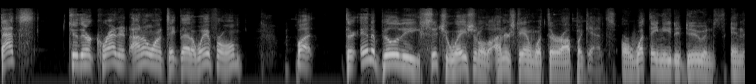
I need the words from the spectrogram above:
that's to their credit. I don't want to take that away from them, but their inability situational to understand what they're up against or what they need to do in in,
